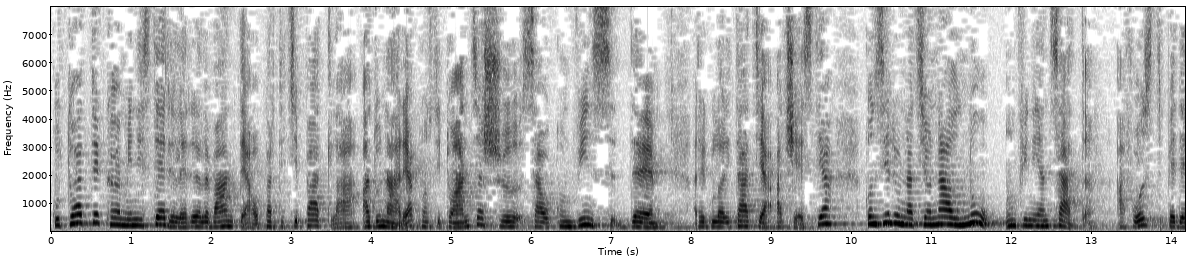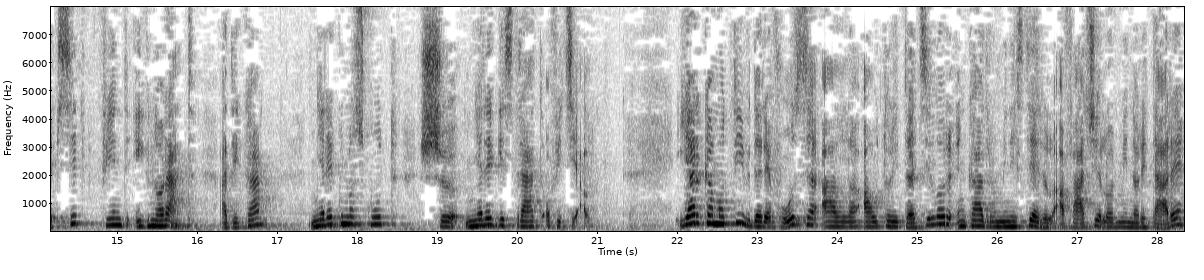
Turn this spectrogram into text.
Cu toate că ministerele relevante au participat la adunarea constituanță și s-au convins de regularitatea acesteia, Consiliul Național nu înființată a fost pedepsit fiind ignorat, adică nerecunoscut și neregistrat oficial. Iar ca motiv de refuz al autorităților în cadrul Ministerului Afacerilor Minoritare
